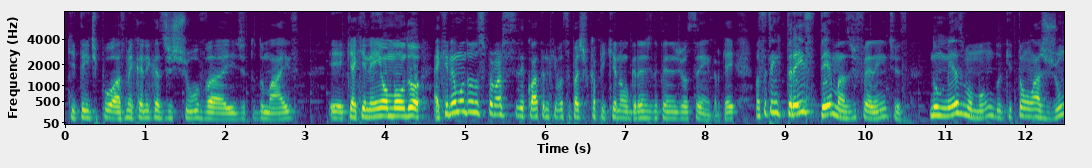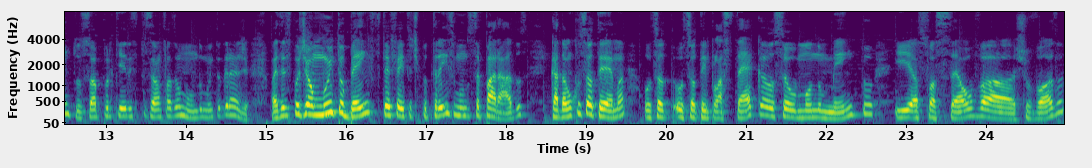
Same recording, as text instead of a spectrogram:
Que tem, tipo, as mecânicas de chuva e de tudo mais. E que é que nem o mundo. É que nem o mundo do Super Mario 64 em que você pode ficar pequeno ou grande dependendo de onde você entra, ok? Você tem três temas diferentes no mesmo mundo que estão lá juntos só porque eles precisavam fazer um mundo muito grande. Mas eles podiam muito bem ter feito, tipo, três mundos separados, cada um com seu tema, o seu, o seu templo asteca, o seu monumento e a sua selva chuvosa.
